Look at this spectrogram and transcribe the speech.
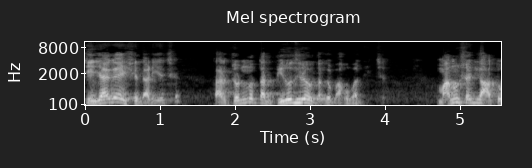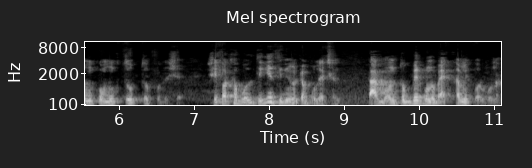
যে জায়গায় এসে দাঁড়িয়েছে, তার জন্য তার বিরোধীরাও তাকে বাহবা দিচ্ছেন। মানুষ আজকে আতঙ্ক মুক্ত উত্তরপ্রদেশে। সে কথা বলতে গিয়ে তিনি ওটা বলেছেন। তার মন্তব্যের কোনো ব্যাখ্যা আমি করব না।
